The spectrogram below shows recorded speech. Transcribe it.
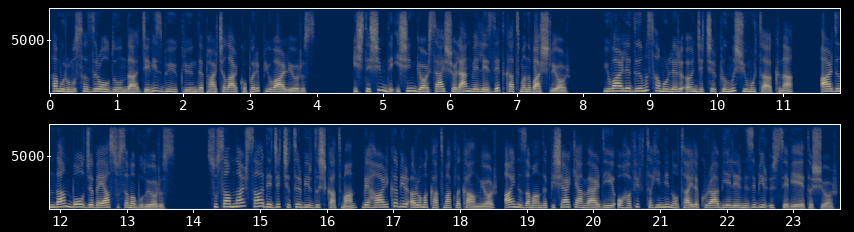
Hamurumuz hazır olduğunda ceviz büyüklüğünde parçalar koparıp yuvarlıyoruz. İşte şimdi işin görsel şölen ve lezzet katmanı başlıyor. Yuvarladığımız hamurları önce çırpılmış yumurta akına, ardından bolca beyaz susama buluyoruz. Susamlar sadece çıtır bir dış katman ve harika bir aroma katmakla kalmıyor, aynı zamanda pişerken verdiği o hafif tahinli notayla kurabiyelerinizi bir üst seviyeye taşıyor.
